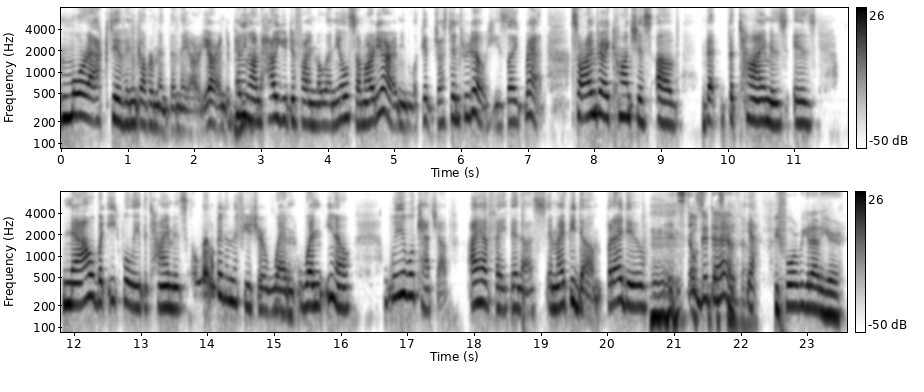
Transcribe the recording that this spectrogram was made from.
more active in government than they already are. And depending mm-hmm. on how you define millennials, some already are. I mean, look at Justin Trudeau. He's like rad. So I'm very conscious of that the time is is now, but equally the time is a little bit in the future when yeah. when, you know, we will catch up. I have faith in us. It might be dumb, but I do. it's still it's, good to have. Yeah. Before we get out of here,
